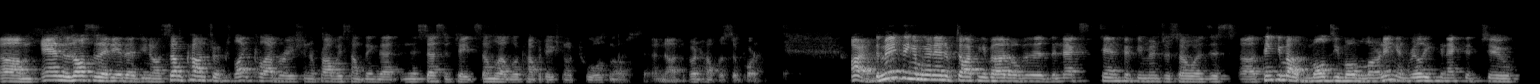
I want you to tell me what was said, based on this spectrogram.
Um, and there's also the idea that, you know, some constructs like collaboration are probably something that necessitates some level of computational tools and those not would help us support. All right, the main thing I'm going to end up talking about over the, the next 10, 15 minutes or so is this uh, thinking about multimodal learning and really connected to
